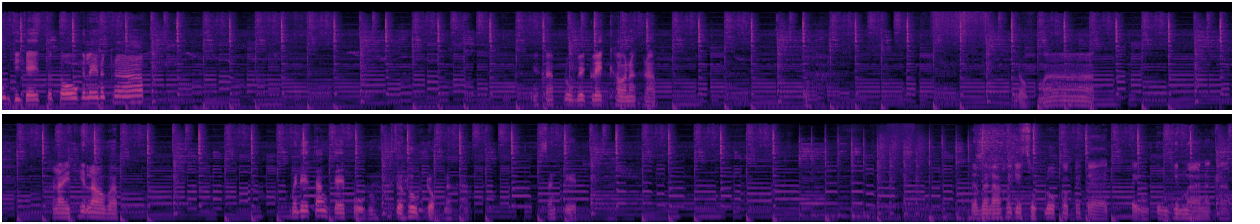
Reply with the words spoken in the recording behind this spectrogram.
ลูกใหญ่ๆโตๆกันเลยนะครับนี่ครับลูกเล็กๆเขานะครับโอ้ดกมากอะไรที่เราแบบ ไม่ได้ตั้งใจปลูกนะจะลูกดกนะครับ สังเกต แต่เวลาเขาจะสุกลูกเขาก็จะเต่งตึงขึ้นมานะครับ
